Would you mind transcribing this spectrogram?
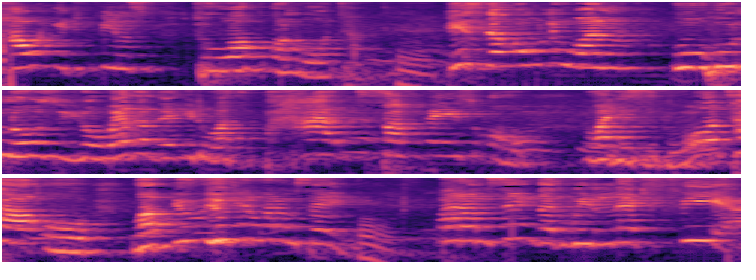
how it feels to walk on water. Hmm. He's the only one who, who knows, you know, whether the, it was hard surface or what is water or what you, you get what I'm saying. Hmm. But I'm saying that we let fear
